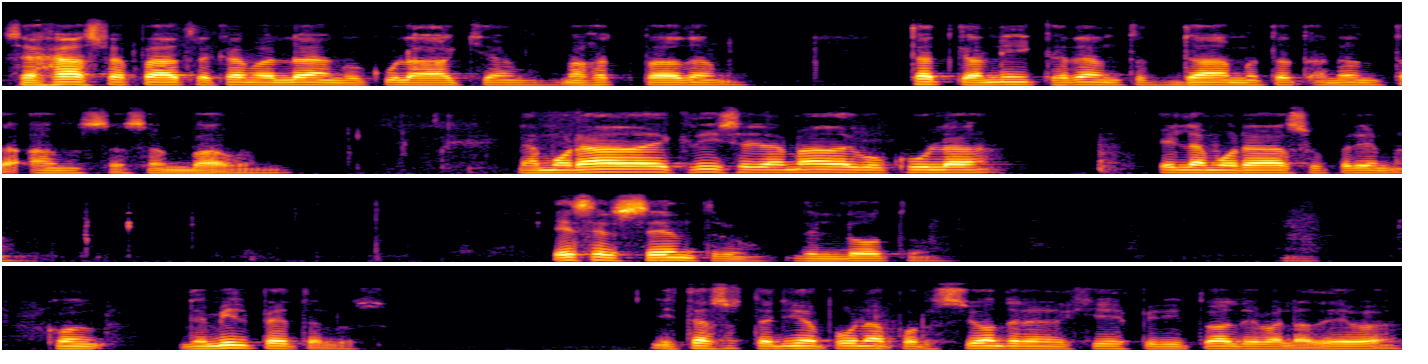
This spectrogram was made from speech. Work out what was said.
Sahasra Patra Kamalang Kulakyam Mahatpadam Tat Karnikaram Tat Ananta Amsa Sambhavam. La morada de Krishna llamada Gokula es la morada suprema. Es el centro del loto con, de mil pétalos y está sostenido por una porción de la energía espiritual de Baladeva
